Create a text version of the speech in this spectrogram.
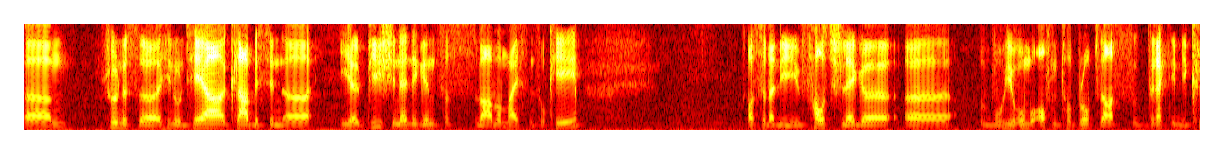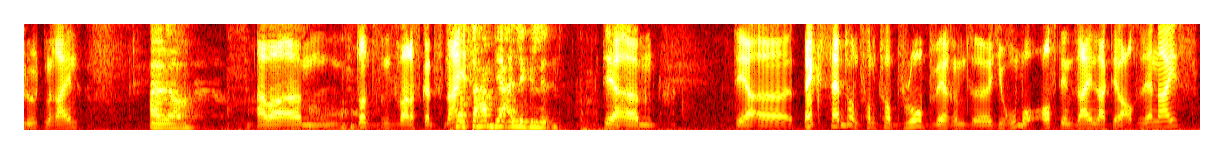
Ähm, schönes äh, Hin und Her, klar, bisschen äh, ELP-Shenanigans, das war aber meistens okay. Außer dann die Faustschläge, äh, wo Hiromo auf dem Top Rope saß, direkt in die Klöten rein. Alter. Aber ähm, ansonsten war das ganz Ich glaube, nice. da haben wir alle gelitten. Der, ähm, der äh, Backcenton vom Top Rope, während äh, Hiromo auf den Seilen lag, der war auch sehr nice.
